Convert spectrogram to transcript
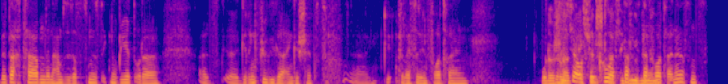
bedacht haben, dann haben sie das zumindest ignoriert oder als äh, geringfügiger eingeschätzt. Äh, vielleicht zu den Vorteilen. Oder schon das ist ja auch schon kurz, das ist der Vorteil, ne? Das sind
